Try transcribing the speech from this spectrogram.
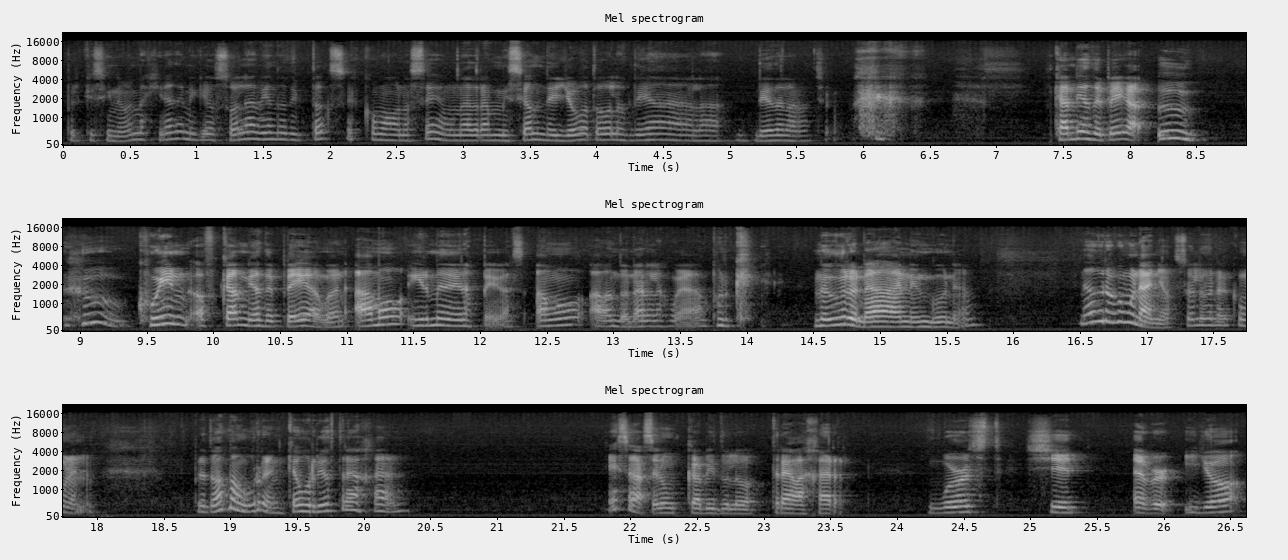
Porque si no, imagínate, me quedo sola viendo TikToks. Es como, no sé, una transmisión de yoga todos los días a las 10 de la noche. cambios de pega. Uh, uh, queen of cambios de pega, weón. Amo irme de las pegas. Amo abandonar las weas porque no duro nada en ninguna. No duro como un año, suele durar como un año. Pero todas me aburren. Qué aburrido es trabajar. Ese va a ser un capítulo. Trabajar. Worst shit ever. Y yo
